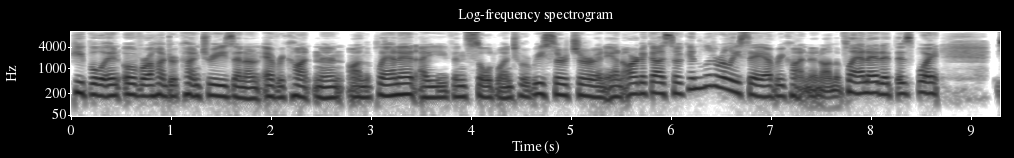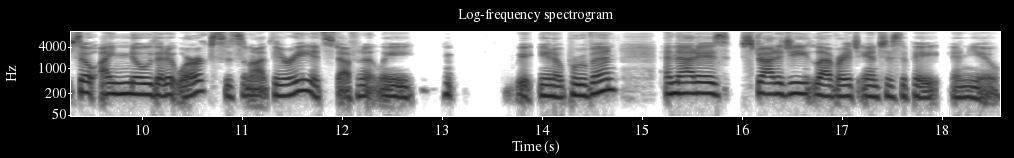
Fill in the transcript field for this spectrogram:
people in over 100 countries and on every continent on the planet. I even sold one to a researcher in Antarctica. So I can literally say every continent on the planet at this point. So I know that it works. It's not theory. It's definitely you know, proven. And that is strategy, leverage, anticipate, and you.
